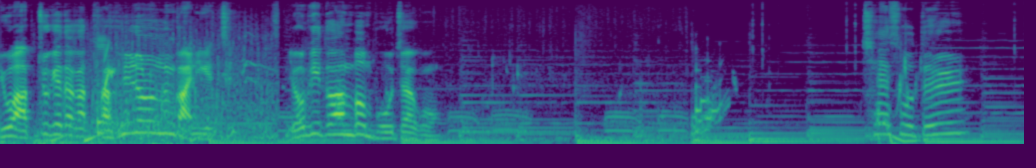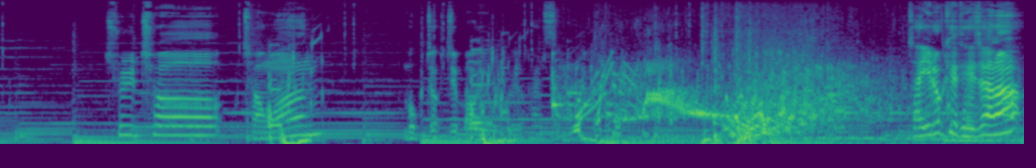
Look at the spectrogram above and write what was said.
요 앞쪽에다가 다 흘려놓는 거 아니겠지? 여기도 한번 보자고 채소들 출처 정원 목적지 먹이고요 활성화 자 이렇게 되잖아?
